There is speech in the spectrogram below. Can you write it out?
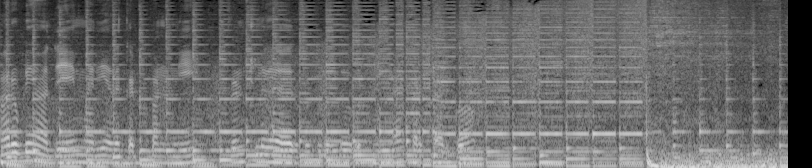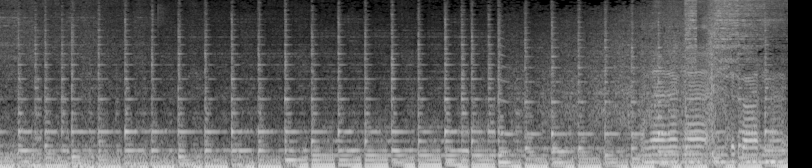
மறுபடியும் அதே மாதிரி அதை கட் பண்ணி ஃப்ரண்ட்ஸில் இருக்கிறது கரெக்டாக இருக்கும். அது அழகாக ரெண்டு கார்னர்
